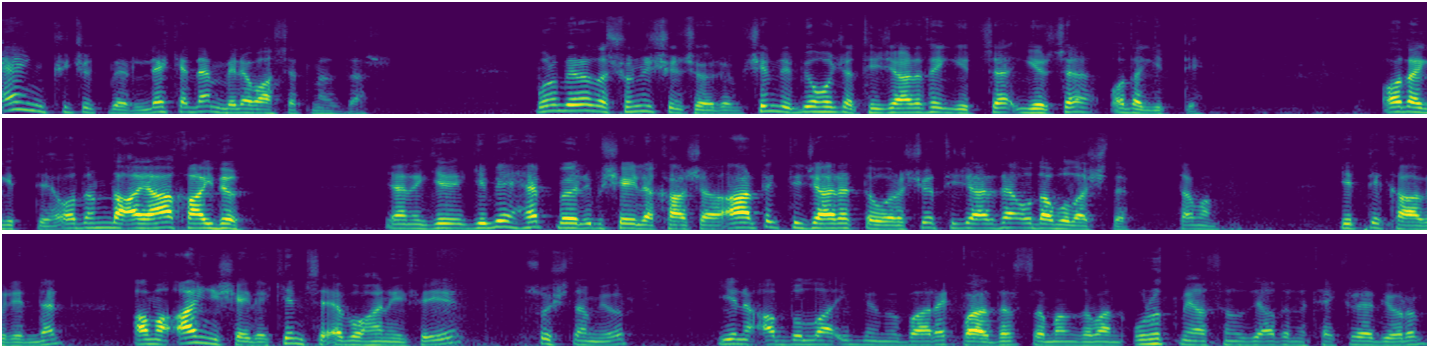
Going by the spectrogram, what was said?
en küçük bir lekeden bile bahsetmezler. Bunu biraz da şunun için söylüyorum. Şimdi bir hoca ticarete gitse, girse o da gitti. O da gitti. Onun da ayağı kaydı. Yani gibi hep böyle bir şeyle karşı. Artık ticaretle uğraşıyor. Ticarete o da bulaştı. Tamam. Gitti kavirinden. Ama aynı şeyle kimse Ebu Hanife'yi suçlamıyor. Yine Abdullah İbni Mübarek vardır. Zaman zaman unutmayasınız diye adını tekrar ediyorum.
